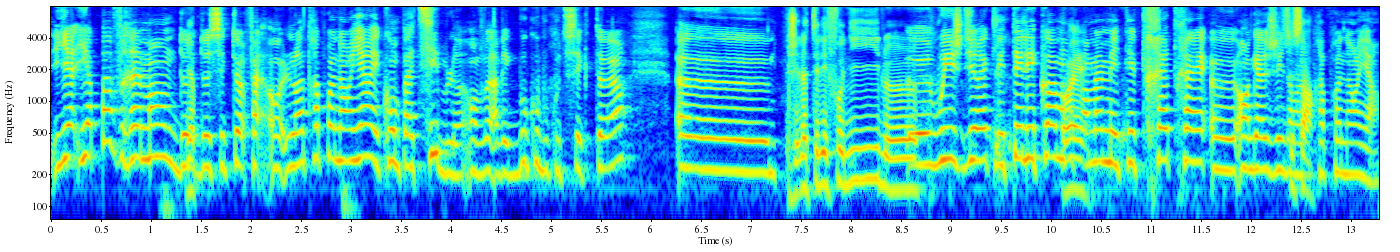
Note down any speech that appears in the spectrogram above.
il n'y a, pas vraiment de, a- secteur. Enfin, l'entrepreneuriat est compatible avec beaucoup, beaucoup de secteurs. Euh, j'ai la téléphonie, le... euh, oui, je dirais que les télécoms Ouais. ont quand même été très, très euh, engagés dans l'entrepreneuriat.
